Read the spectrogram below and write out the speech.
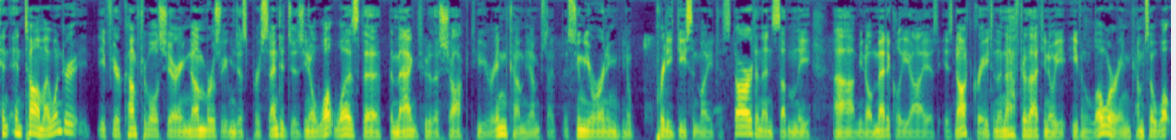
And, and Tom, I wonder if you're comfortable sharing numbers or even just percentages. You know, what was the, the magnitude of the shock to your income? You know, I assume you're earning you know pretty decent money to start, and then suddenly, um, you know, medical EI is, is not great, and then after that, you know, even lower income. So what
